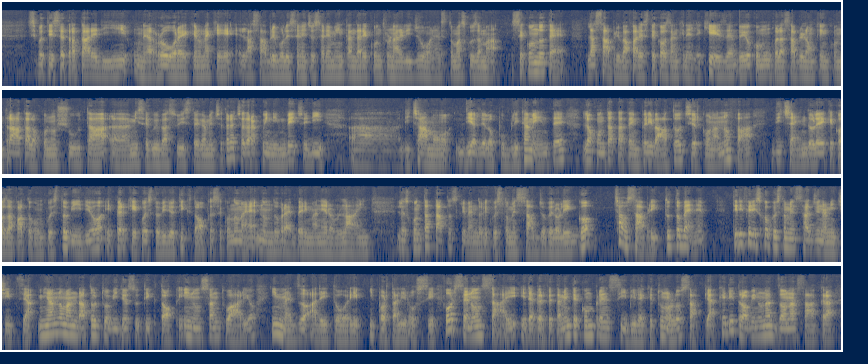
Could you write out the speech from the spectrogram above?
si potesse trattare di un errore che non è che la Sabri volesse necessariamente andare contro una religione. Ma scusa ma secondo te la Sabri va a fare queste cose anche nelle chiese? Io comunque la Sabri l'ho anche incontrata, l'ho conosciuta, eh, mi seguiva su Instagram eccetera eccetera. Quindi invece di eh, diciamo dirglielo pubblicamente l'ho contattata in privato circa un anno fa dicendole che cosa ha fatto con questo video e perché questo video TikTok secondo me non dovrebbe rimanere online l'ho scontattato scrivendole questo messaggio, ve lo leggo Ciao Sabri, tutto bene? Ti riferisco questo messaggio in amicizia. Mi hanno mandato il tuo video su TikTok in un santuario in mezzo a dei tori, i portali rossi. Forse non sai, ed è perfettamente comprensibile che tu non lo sappia, che ti trovi in una zona sacra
